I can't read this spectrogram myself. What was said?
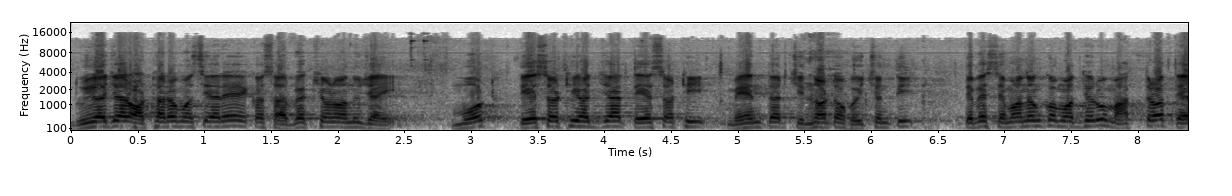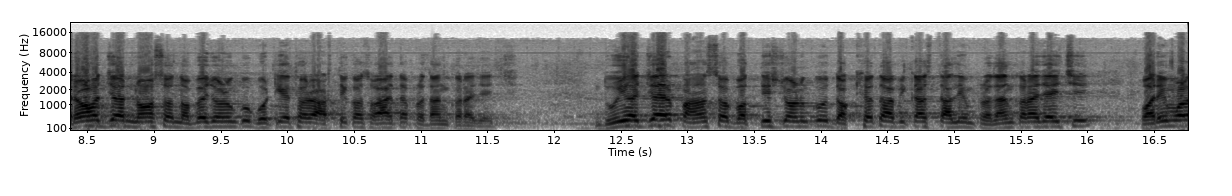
ଦୁଇ ହଜାର ଅଠର ମସିହାରେ ଏକ ସର୍ବେକ୍ଷଣ ଅନୁଯାୟୀ ମୋଟ ତେଷଠି ହଜାର ତେଷଠି ମେହେନ୍ତର ଚିହ୍ନଟ ହୋଇଛନ୍ତି। ତେବେ ସେମାନଙ୍କ ମଧ୍ୟରୁ ମାତ୍ର ତେର ହଜାର ନଅଶହ ନବେ ଜଣଙ୍କୁ ଗୋଟିଏ ଥର ଆର୍ଥିକ ସହାୟତା ପ୍ରଦାନ କରାଯାଇଛି। ଦୁଇ ହଜାର ପାଞ୍ଚଶହ ବତିଶ ଜଣଙ୍କୁ ଦକ୍ଷତା ବିକାଶ ତାଲିମ ପ୍ରଦାନ କରାଯାଇଛି। ପରିମଳ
